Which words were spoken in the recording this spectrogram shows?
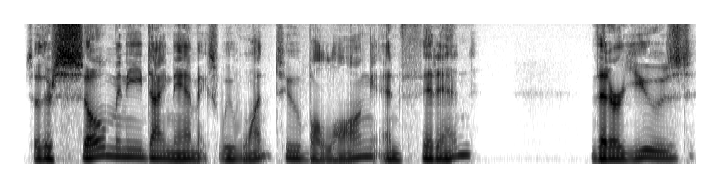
So there's so many dynamics. We want to belong and fit in that are used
